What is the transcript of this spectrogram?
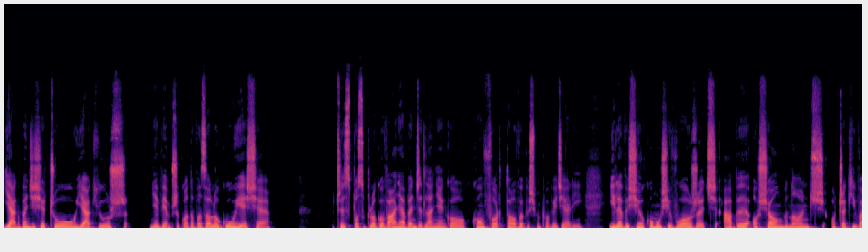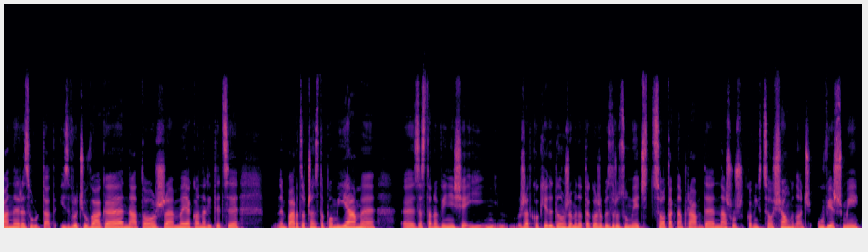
Jak będzie się czuł, jak już, nie wiem, przykładowo zaloguje się, czy sposób logowania będzie dla niego komfortowy, byśmy powiedzieli, ile wysiłku musi włożyć, aby osiągnąć oczekiwany rezultat. I zwróć uwagę na to, że my, jako analitycy, bardzo często pomijamy y, zastanowienie się i rzadko kiedy dążymy do tego, żeby zrozumieć, co tak naprawdę nasz użytkownik chce osiągnąć. Uwierz mi,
